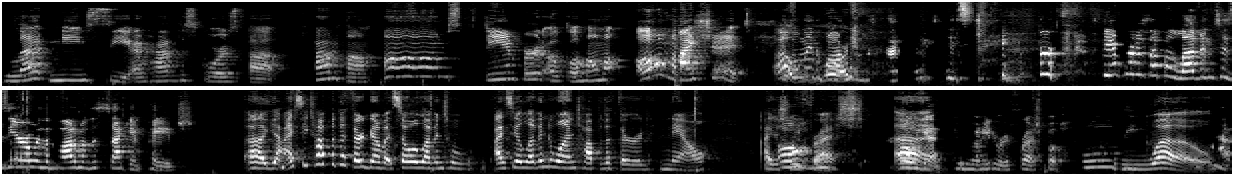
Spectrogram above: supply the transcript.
Let me see. I have the scores up. Um, um, um. Stanford, Oklahoma. Oh my shit! It's Oh, only the Lord. bottom of the second. It's Stanford. Stanford is up eleven to zero in the bottom of the second page. Uh, yeah, I see top of the third now, but so 11 to, I see 11 to 1, top of the third now. I just Oh. refreshed. Oh Uh, yeah, I need to refresh. But holy Whoa. crap!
